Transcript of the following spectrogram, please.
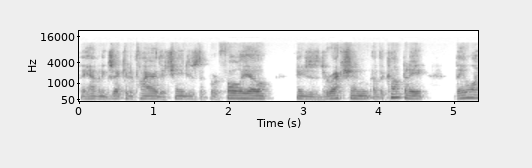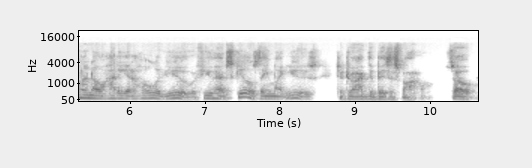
They have an executive hire that changes the portfolio, changes the direction of the company. They want to know how to get a hold of you if you have skills they might use to drive the business model. So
